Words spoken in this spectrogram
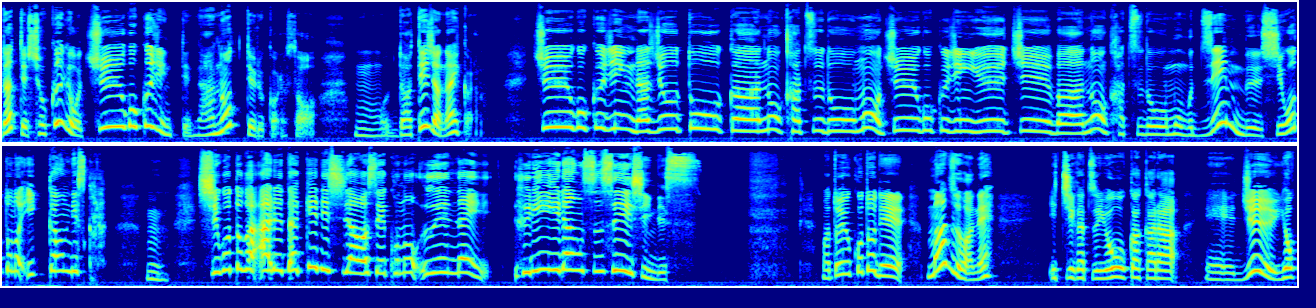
だって職業中国人って名乗ってるからさ、もう伊達じゃないから。中国人ラジオトーカーの活動も中国人 YouTuber の活動ももう全部仕事の一環ですから。うん。仕事があるだけで幸せ、この上ないフリーランス精神です。まあ、ということで、まずはね、1月8日から、えー、14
